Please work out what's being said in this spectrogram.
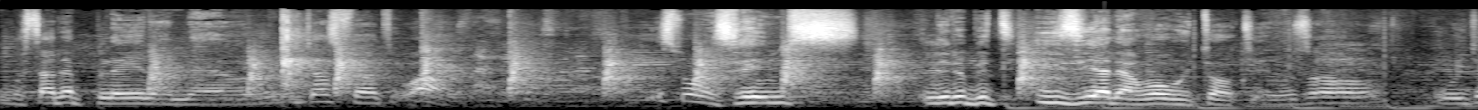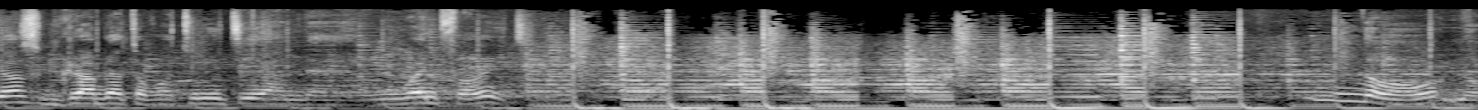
we started playing and uh, we just felt, wow, this one seems a little bit easier than what we thought, you know. So we just grabbed that opportunity and uh, we went for it. No, no,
